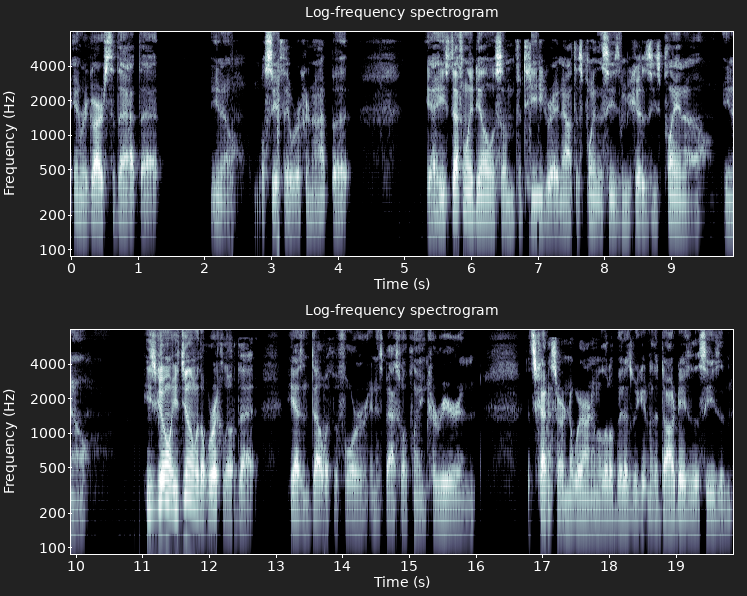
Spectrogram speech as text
In regards to that, that you know, we'll see if they work or not. But Yeah, he's definitely dealing with some fatigue right now at this point in the season because he's playing a, you know, he's going, he's dealing with a workload that he hasn't dealt with before in his basketball playing career, and it's kind of starting to wear on him a little bit as we get into the dog days of the season.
